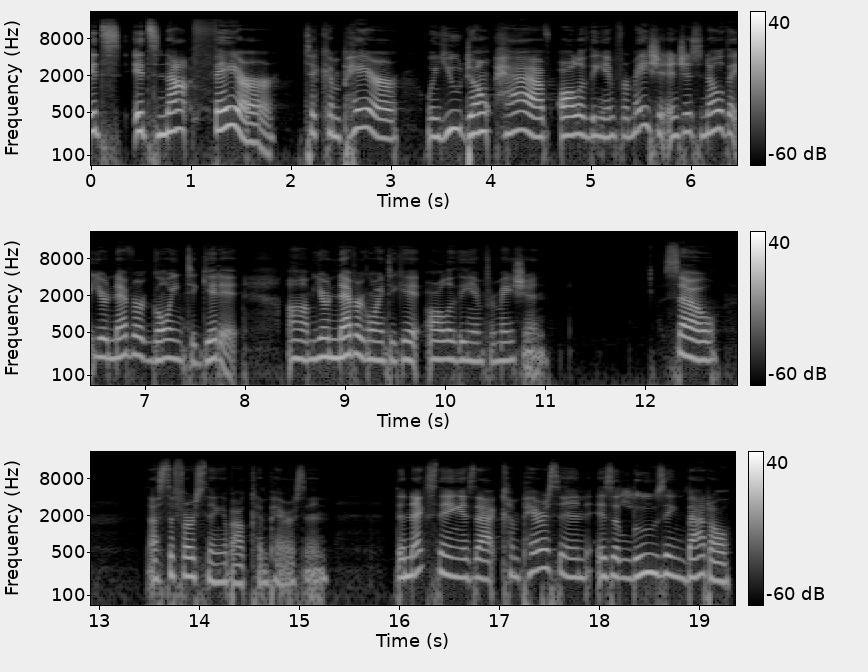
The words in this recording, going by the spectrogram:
it's it's not fair to compare when you don't have all of the information and just know that you're never going to get it. Um, you're never going to get all of the information. So that's the first thing about comparison. The next thing is that comparison is a losing battle.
